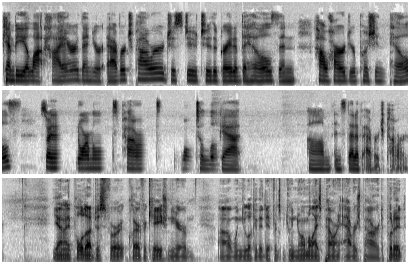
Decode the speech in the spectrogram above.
can be a lot higher than your average power just due to the grade of the hills and how hard you're pushing the hills. So I normalized power to look at um, instead of average power. Yeah, and I pulled up just for clarification here uh, when you look at the difference between normalized power and average power. To put it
